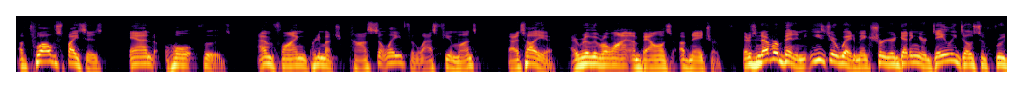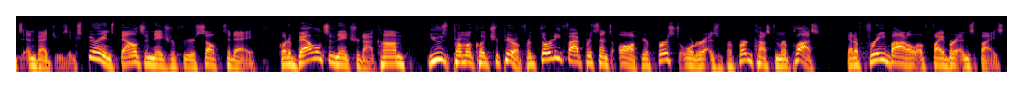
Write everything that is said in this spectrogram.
of 12 spices and whole foods. I've been flying pretty much constantly for the last few months. Gotta tell you, I really rely on Balance of Nature. There's never been an easier way to make sure you're getting your daily dose of fruits and veggies. Experience Balance of Nature for yourself today. Go to balanceofnature.com, use promo code Shapiro for 35% off your first order as a preferred customer, plus get a free bottle of fiber and spice.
